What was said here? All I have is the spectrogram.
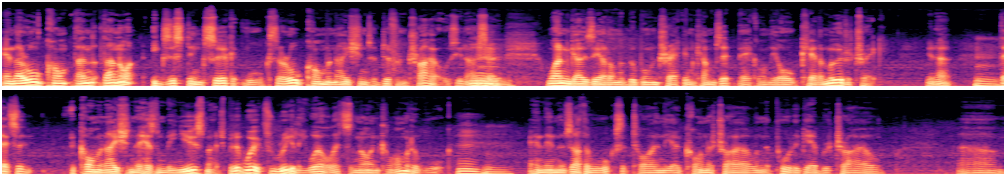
and they're all com- they're, they're not existing circuit walks. They're all combinations of different trails. You know, so Mm. one goes out on the Bibbulmun track and comes it back on the old Kattamordo track. You know, Mm. that's a, a combination that hasn't been used much, but it works really well. That's a nine kilometre walk. Mm. Mm. And then there's other walks that tie in the O'Connor Trail and the Portagabra Trail. Um,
